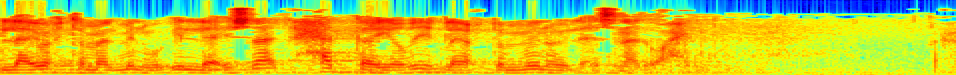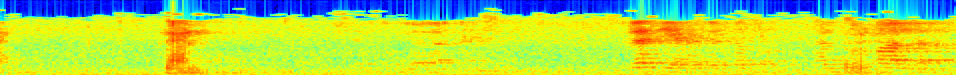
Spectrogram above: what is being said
لا يحتمل منه إلا إسناد حتى يضيق لا يحتمل منه إلا إسناد واحد. نعم. هل تقال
